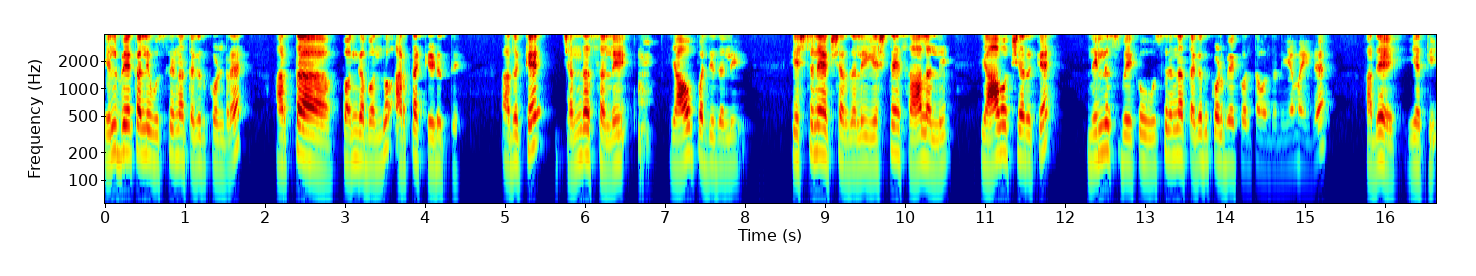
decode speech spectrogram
ಎಲ್ಲಿ ಬೇಕಲ್ಲಿ ಉಸಿರನ್ನ ತೆಗೆದುಕೊಂಡ್ರೆ ಅರ್ಥ ಭಂಗ ಬಂದು ಅರ್ಥ ಕೆಡುತ್ತೆ. ಅದಕ್ಕೆ ಛಂದಸ್ಸಲ್ಲಿ, ಯಾವ ಪದ್ಯದಲ್ಲಿ ಎಷ್ಟನೇ ಅಕ್ಷರದಲ್ಲಿ, ಎಷ್ಟನೇ ಸಾಲಲ್ಲಿ, ಯಾವ ಅಕ್ಷರಕ್ಕೆ ನಿಲ್ಲಿಸಬೇಕು, ಉಸಿರನ್ನ ತೆಗೆದುಕೊಳ್ಬೇಕು ಅಂತ ಒಂದು ನಿಯಮ ಇದೆ. ಅದೇ ಯತಿ.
